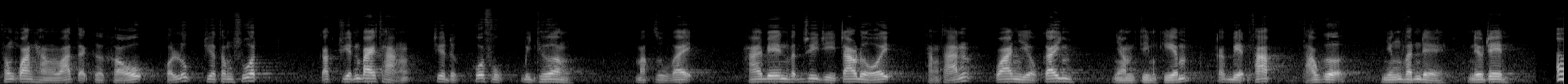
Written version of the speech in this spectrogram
thông quan hàng hóa tại cửa khẩu có lúc chưa thông suốt, các chuyến bay thẳng chưa được khôi phục bình thường. Mặc dù vậy, hai bên vẫn duy trì trao đổi thẳng thắn qua nhiều kênh nhằm tìm kiếm các biện pháp tháo gỡ những vấn đề nêu trên. À,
